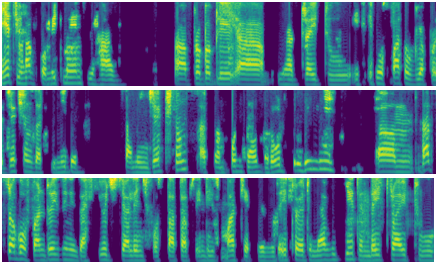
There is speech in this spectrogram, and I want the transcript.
yet you have commitments. You have uh, probably uh, you had tried to. It, it was part of your projections that you needed some injections at some point down the road. So really, um, that struggle of fundraising is a huge challenge for startups in this market. They try to navigate and they try to.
